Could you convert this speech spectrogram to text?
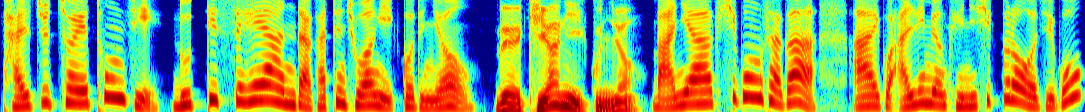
발주처에 통지, 노티스 해야 한다 같은 조항이 있거든요. 네, 기한이 있군요. 만약 시공사가 아 이거 알리면 괜히 시끄러워지고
